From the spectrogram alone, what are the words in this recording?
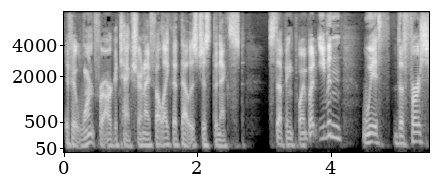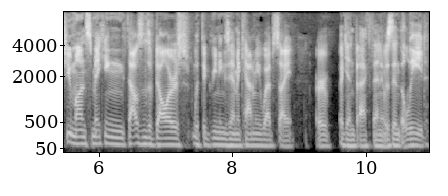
if it weren't for architecture, and I felt like that that was just the next stepping point. But even with the first few months making thousands of dollars with the Green Exam Academy website, or again back then it was in the LEED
